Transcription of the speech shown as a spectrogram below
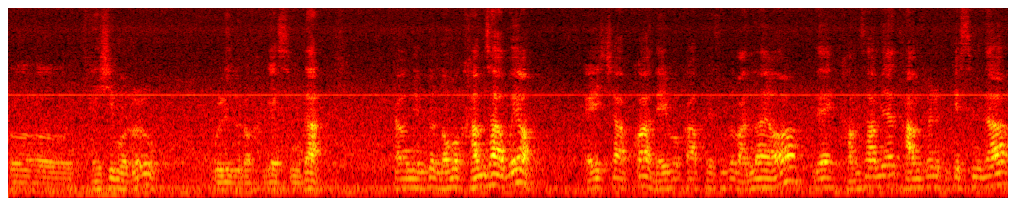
그 게시물을 올리도록 하겠습니다. 회원님들 너무 감사하고요. H학과 네이버 카페에서도 만나요. 네, 감사합니다. 다음 편에 뵙겠습니다.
